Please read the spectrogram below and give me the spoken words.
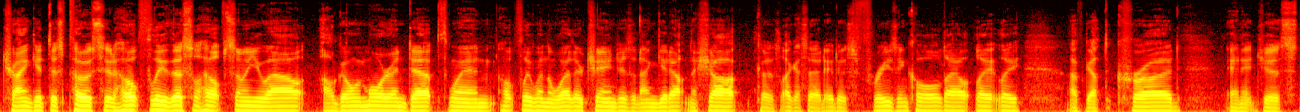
Try and get this posted. Hopefully this will help some of you out. I'll go more in depth when, hopefully when the weather changes and I can get out in the shop. Because like I said, it is freezing cold out lately. I've got the crud and it just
